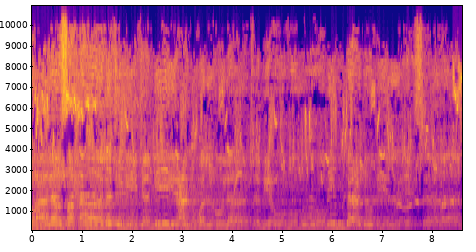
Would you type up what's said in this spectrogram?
وعلى صحابته جميعا والأولى تبعوهم من بعد بالإحسان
